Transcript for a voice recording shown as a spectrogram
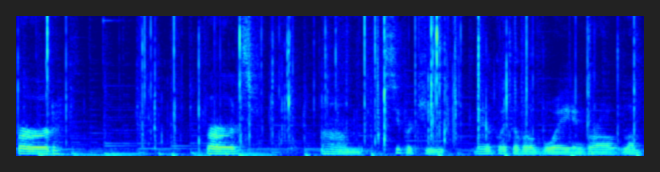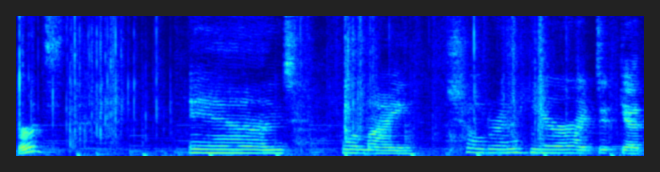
bird birds. Um, super cute. They look like a little boy and girl love birds. And for my children here, I did get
